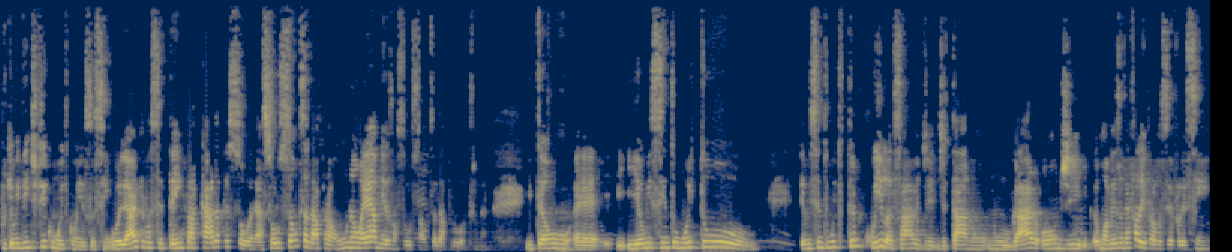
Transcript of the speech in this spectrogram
Porque eu me identifico muito com isso, assim, o olhar que você tem para cada pessoa, né? A solução que você dá para um não é a mesma solução que você dá para o outro, né? Então, é, e, e eu me sinto muito eu me sinto muito tranquila, sabe, de estar tá num, num, lugar onde uma vez até falei para você, eu falei assim,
